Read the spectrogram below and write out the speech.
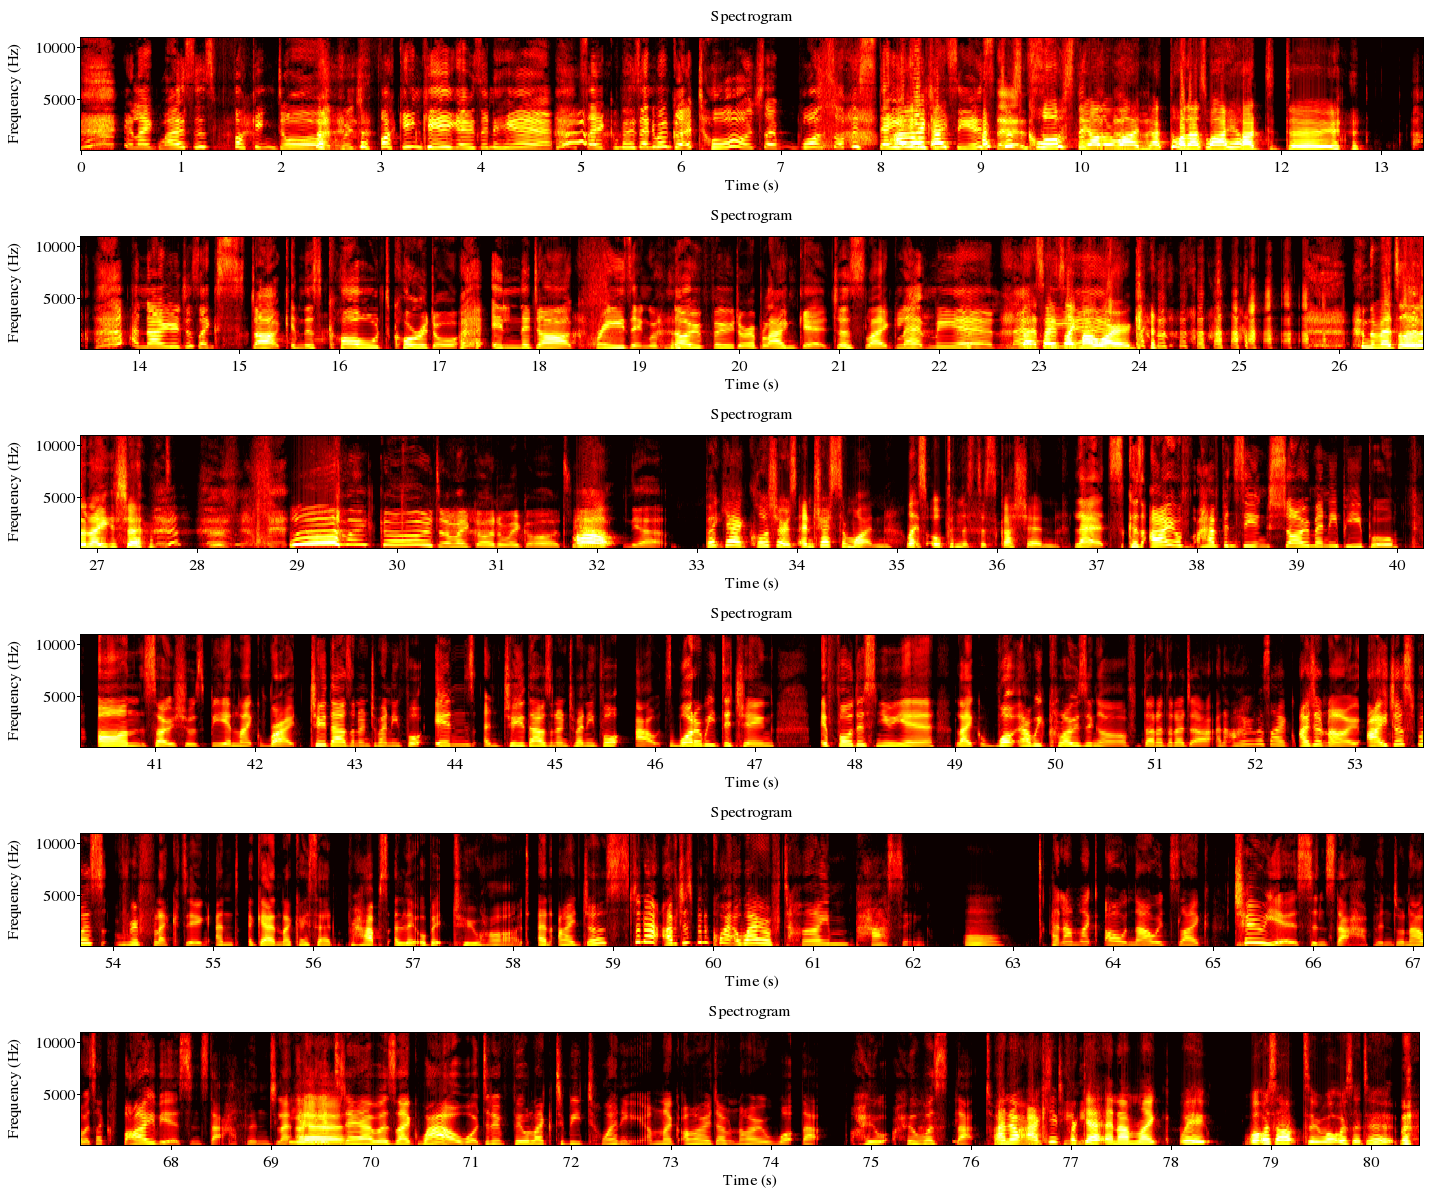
You're like, why is this fucking door? And which fucking key goes in here? It's like, has anyone got a torch? Like, what sort of estate I'm like, I, agency is I've this? just closed the other one. I thought that's what I had to do. and now you're just like stuck in this cold corridor in the dark, freezing with no food or a blanket. Just like, let me in. Let That sounds like my work in the middle of the night shift. oh my god! Oh my god! Oh my god! Yeah, Oh. yeah. But yeah, closures, interesting one. Let's open this discussion. Let's, because I have been seeing so many people on socials being like, right, 2024 ins and 2024 outs. What are we ditching? If for this new year, like, what are we closing off? Da da da da da. And I was like, I don't know. I just was reflecting, and again, like I said, perhaps a little bit too hard. And I just don't know. I've just been quite aware of time passing. Mm. And I'm like, oh, now it's like two years since that happened, or now it's like five years since that happened. Like earlier today, I was like, wow, what did it feel like to be 20? I'm like, I don't know what that. Who who was that? 20 I know. I keep forgetting. I'm like, wait, what was I up to? What was I doing?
